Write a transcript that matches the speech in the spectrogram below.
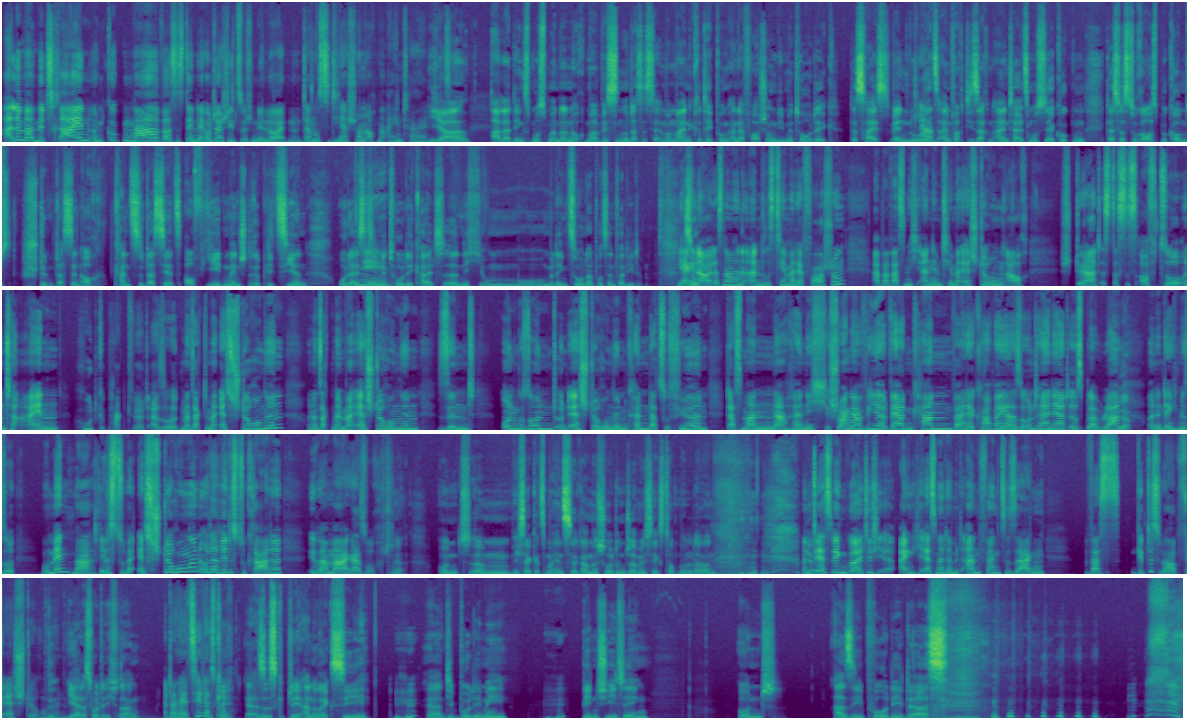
alle mal mit rein und gucken mal, was ist denn der Unterschied zwischen den Leuten. Und da musst du die ja schon auch mal einteilen. Ja, So. allerdings muss man dann auch immer wissen, und das ist ja immer mein Kritikpunkt an der Forschung, die Methodik. Das heißt, wenn du Klar. jetzt einfach die Sachen einteilst, musst du ja gucken, das, was du rausbekommst, stimmt das denn auch? Kannst du das jetzt auf jeden Menschen replizieren? Oder ist die Nee. Methodik halt äh, nicht um, unbedingt zu 100% valide? Ja, So. genau, das ist nochmal ein anderes Thema der Forschung. Aber was mich an dem Thema Essstörungen auch stört, ist, dass es oft so unter einen Hut gepackt wird. Also man sagt immer Essstörungen und dann sagt man immer, Essstörungen sind ungesund und Essstörungen können dazu führen, dass man nachher nicht schwanger werden kann, weil der Körper ja so unterernährt ist, bla bla. Ja. Und dann denke ich mir so, Moment mal, redest du über Essstörungen oder redest du gerade über Magersucht? Ja. Und ähm, ich sag jetzt mal, Instagram ist schuld und Germany's Next Topmodel daran. Und Ja. deswegen wollte ich eigentlich erstmal damit anfangen zu sagen, was gibt es überhaupt für Essstörungen? Ja, das wollte ich sagen. Dann erzähl das Okay. doch. Ja, also es gibt die Anorexie, ja, die Bulimie, Binge-Eating und Asipodidas.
